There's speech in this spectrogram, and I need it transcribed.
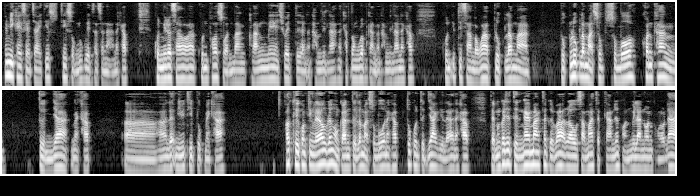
ไม่มีใครเสียใจที่ที่ส่งลูกเรียนศาสนานะครับ คุณมิรซาว่าคุณพ่อสอนบางครั้งแม่ช่วยเตือนอัลฮัมดุลิลละนะครับต้องร่วมกันอัลฮัมดุลิลละนะครับ คุณอิบติซามบอกว่าปลุกละหมาดปลุกลูกละหมาดซุบซุโบค่อนข้างตื่นยากนะครับและมีวิธีปลุกไหมคะ ก็คือความจริงแล้วเรื่องของการตื่นละหมาดซุโบนะครับทุกคนตื่นยากอยู่แล้วนะครับ แต่มันก็จะตื่นง่ายมาก ถ้าเกิดว่าเราสามารถจัดการเรื่องของเวลานอนของเราได้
